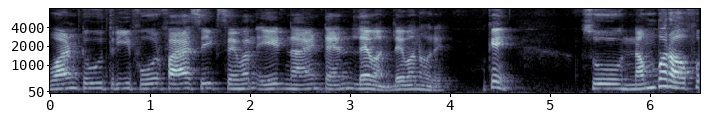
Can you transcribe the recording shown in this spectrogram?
One, two, three, four, five, six, seven, eight, nine, ten, eleven. Eleven हो रहे। Okay? So, number of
